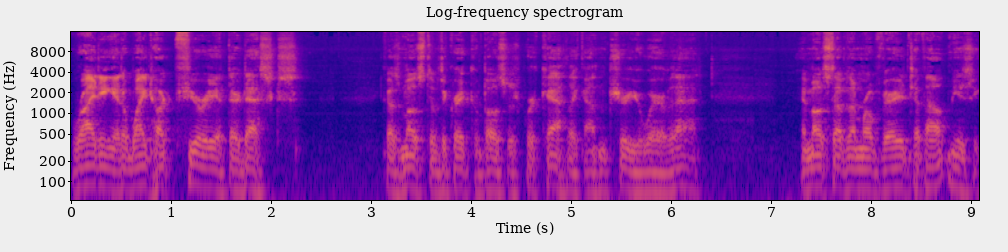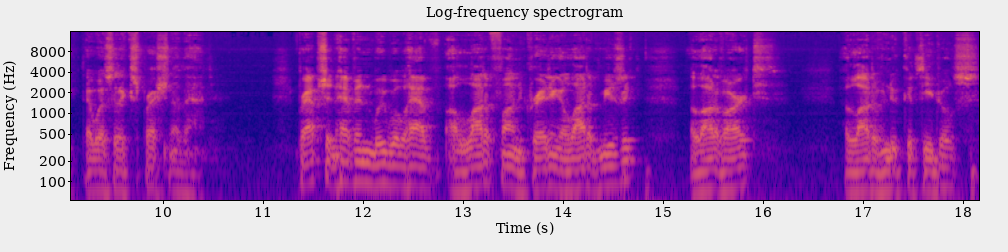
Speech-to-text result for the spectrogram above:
writing at a white hot fury at their desks, because most of the great composers were Catholic, I'm sure you're aware of that. And most of them wrote very devout music that was an expression of that. Perhaps in heaven we will have a lot of fun creating a lot of music, a lot of art, a lot of new cathedrals,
